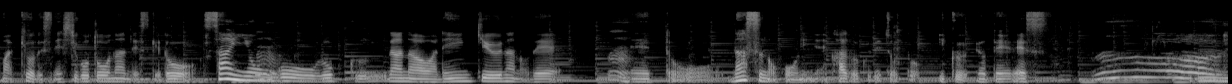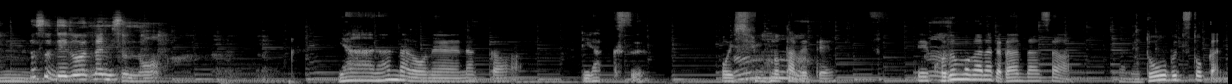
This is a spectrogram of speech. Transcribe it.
まあ今日ですね仕事なんですけど3456は連休なので、うん。えーっと那須の方にね家族でちょっと行く予定です。あー。うんナスでど何すんの？いやーなんだろうねなんかリラックス。美味しいもの食べて。でうん。子供がなんかだんだんさあの動物とかに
